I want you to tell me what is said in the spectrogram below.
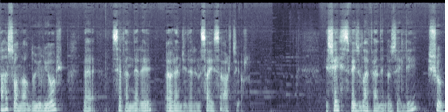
Daha sonra duyuluyor ve sevenleri, öğrencilerin sayısı artıyor. Şeyh Feyzullah Efendi'nin özelliği şu,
